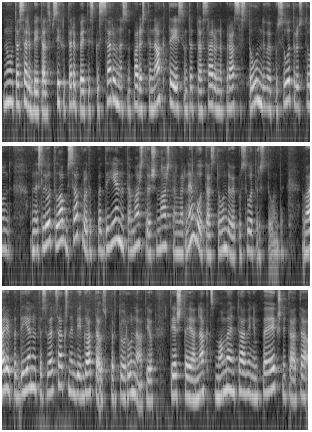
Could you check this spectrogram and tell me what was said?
Nu, tas arī bija tādas psihoterapeitiskas sarunas, un parasti naktīs, un tad tā saruna prasa stundu vai pusotru stundu. Un es ļoti labi saprotu, ka pa dienu tam ārstošam ārstam var nebūt tā stunda vai pusotra stunda. Vai arī pa dienu tas vecāks nebija gatavs par to runāt, jo tieši tajā nakts momentā viņam pēkšņi tā, tā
